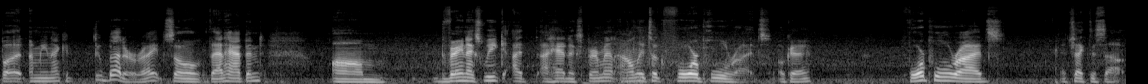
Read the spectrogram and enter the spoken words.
but I mean, I could do better, right? So that happened. Um, the very next week, I, I had an experiment. I only took four pool rides. Okay, four pool rides. And check this out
